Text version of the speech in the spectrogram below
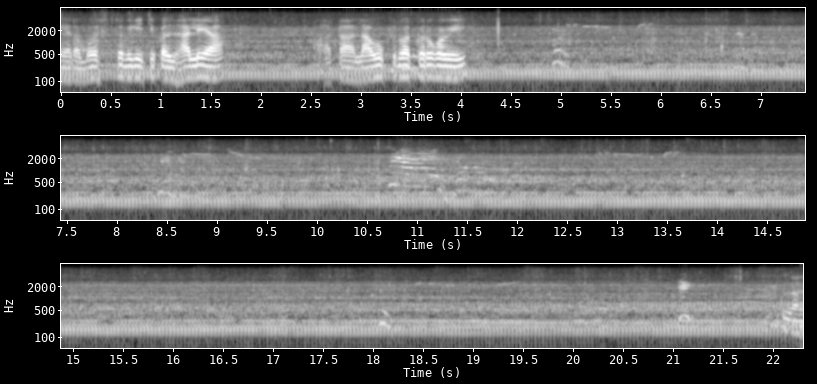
आणि आता मस्तपैकी चिखल झाले हा. आता लावूक सुरुवात करू कवी चला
